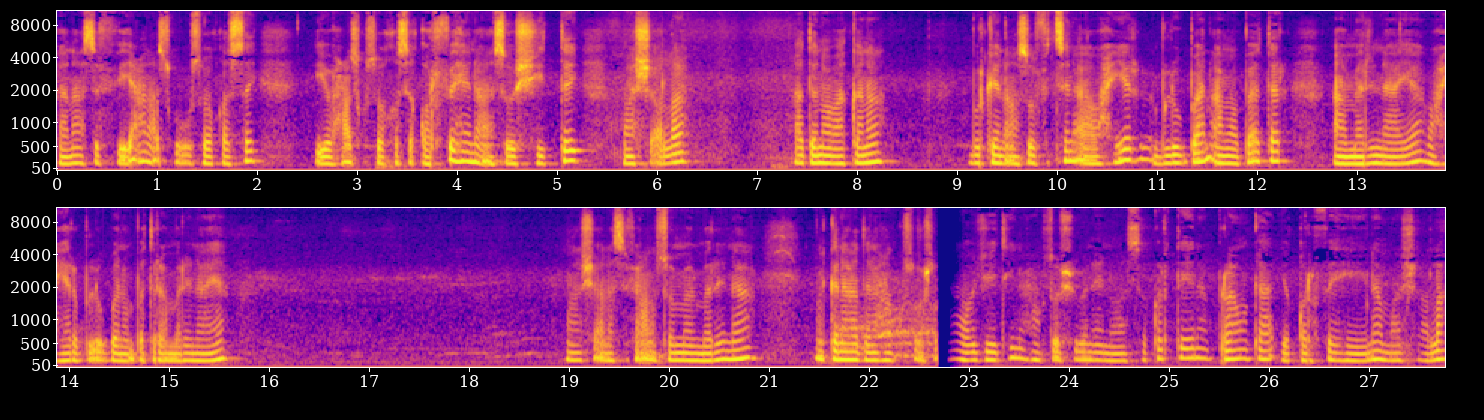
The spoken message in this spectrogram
kanaa si fiican aan iskugu soo qasay iyo waxaan isku soo qasay qorfaheena aan soo shiitay maasha allah. Haddana waa kanaa burkeena aan soo fidsanay aa waxyar blueban ama batter aan marinaya waxyar blueban ama batter aan marinaya maasha allah si fiican u soo marmarinaa. Markana haddana waxaan ku soo ujeediin waxaan ku soo shubanayna waa sokorteena brownka iyo qorfaheena maasha allah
